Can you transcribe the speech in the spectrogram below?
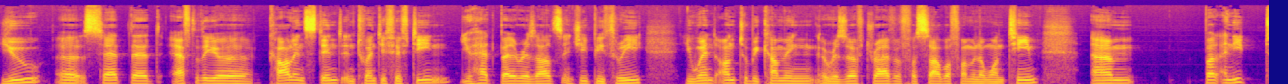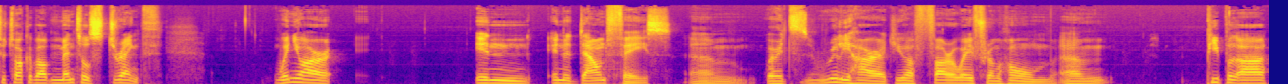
you uh, said that after the uh, Carlin stint in 2015, you had better results in GP3. You went on to becoming a reserve driver for Sauber Formula One team. Um, but I need to talk about mental strength. When you are in in a down phase um, where it's really hard, you are far away from home. Um, people are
